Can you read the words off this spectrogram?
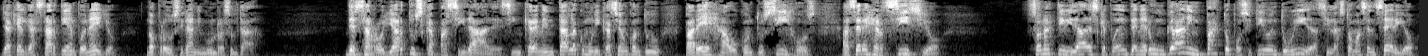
ya que el gastar tiempo en ello no producirá ningún resultado. Desarrollar tus capacidades, incrementar la comunicación con tu pareja o con tus hijos, hacer ejercicio, son actividades que pueden tener un gran impacto positivo en tu vida si las tomas en serio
